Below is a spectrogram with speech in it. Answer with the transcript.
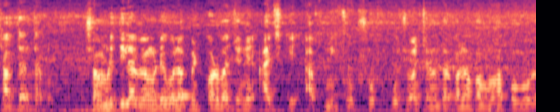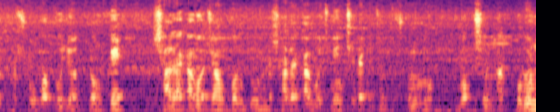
সাবধান থাকুন। সমৃদ্ধি লাভ এবং ডেভেলপমেন্ট করবার জন্য আজকে আপনি পঞ্চান্ন দরকার, মহাপ্রভুর একটা সৌভাগ্য যন্ত্রকে সাদা কাগজ অঙ্কন করুন। সাদা কাগজ নিন, সেটাকে চতুষ্কোণ বক্সে ভাগ করুন।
